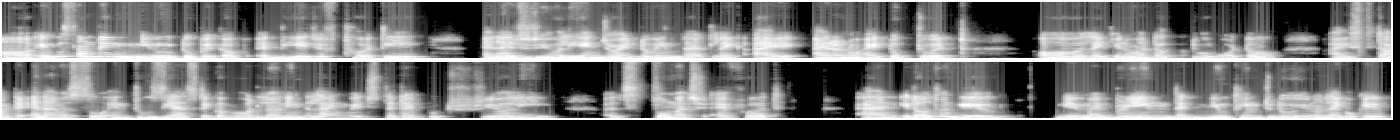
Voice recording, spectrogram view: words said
uh, it was something new to pick up at the age of 30 and i really enjoyed doing that. Like i i don't know i took to it uh, like you know a duck to a water. I started and i was so enthusiastic about learning the language that i put really uh, so much effort. And it also gave gave my brain that new thing to do you know like okay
